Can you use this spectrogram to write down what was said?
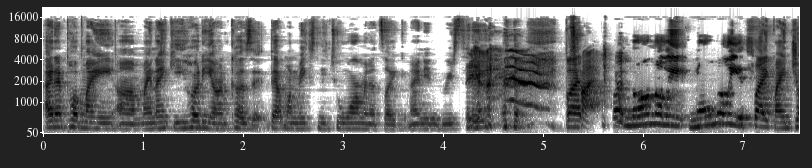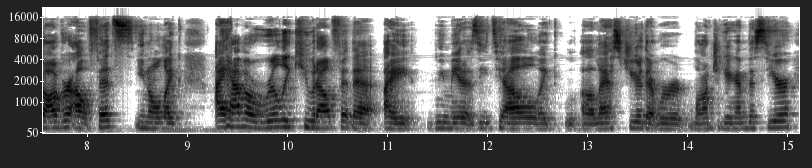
I didn't put my um, my Nike hoodie on because that one makes me too warm and it's like 90 degrees today. but but normally normally it's like my jogger outfits. You know, like I have a really cute outfit that I we made at ZTL like uh, last year that we're launching again this year,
